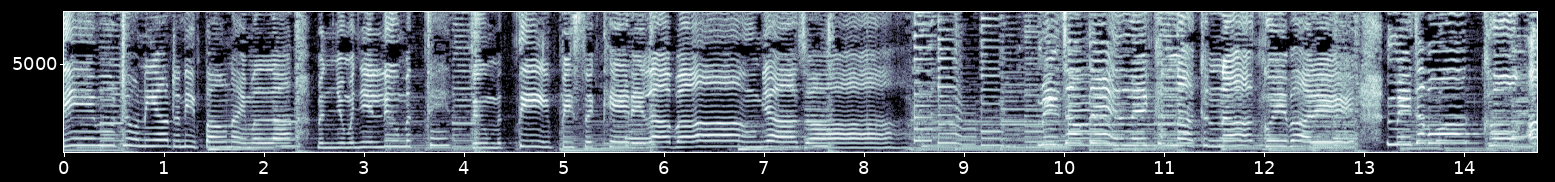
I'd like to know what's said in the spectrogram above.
သေးဘူးတို့နှစ်ယောက်တနေ့ပေါင်းနိုင်မလားမညွမညင်လူမသိသူမသိပိစခဲ့တယ်လားပေါင်းများစွာမိကြောင့်တဲ့လေခဏခဏကိုယ်ပါတယ်မိကြောင့်ဘဝခွ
